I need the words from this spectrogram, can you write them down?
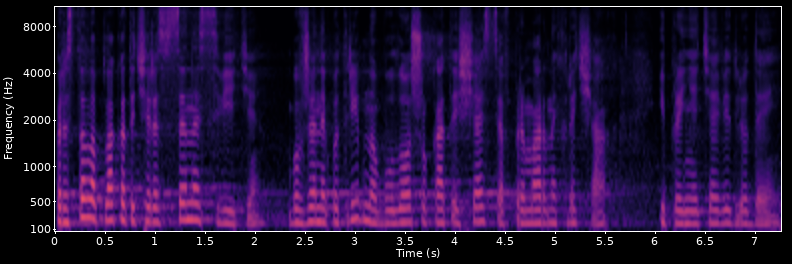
Перестала плакати через все на світі, бо вже не потрібно було шукати щастя в примарних речах і прийняття від людей.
